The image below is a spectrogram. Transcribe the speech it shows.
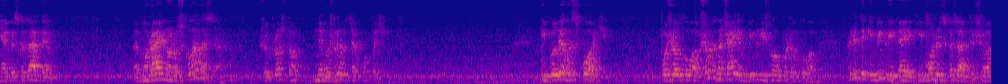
як би сказати, морально розклалася, що просто неможливо це описувати. І коли Господь пожалкував, що означає в Біблії слово пожалкував? Критики Біблії деякі можуть сказати, що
